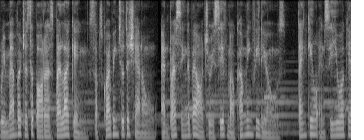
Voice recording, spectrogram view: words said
Remember to support us by liking, subscribing to the channel, and pressing the bell to receive my upcoming videos. Thank you and see you again.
